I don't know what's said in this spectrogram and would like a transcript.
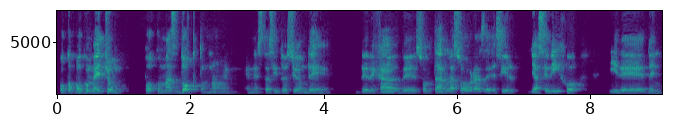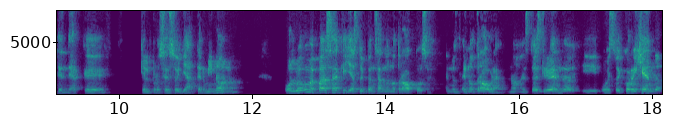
Poco a poco me he hecho un poco más docto, ¿no? En, esta situación de, de, dejar, de soltar las obras, de decir, ya se dijo, y de, de entender que, que, el proceso ya terminó, ¿no? O luego me pasa que ya estoy pensando en otra cosa, en, en otra obra, ¿no? Estoy escribiendo y, o estoy corrigiendo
